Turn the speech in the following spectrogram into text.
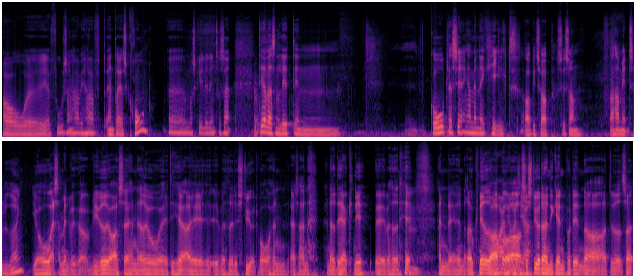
Og øh, ja, Fuglsang har vi haft. Andreas Kron, øh, måske lidt interessant. Det har været sådan lidt en øh, gode placeringer, men ikke helt op i top sæson fra ham indtil videre, ikke? Jo, altså, men vi, vi ved jo også, at han havde jo øh, det her, øh, hvad hedder det, styrt, hvor han, altså han, han havde det her knæ, øh, hvad hedder det, mm. han, øh, han rev knæet op, er og, og rigtigt, så ja. styrte han igen på den, og du ved, så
